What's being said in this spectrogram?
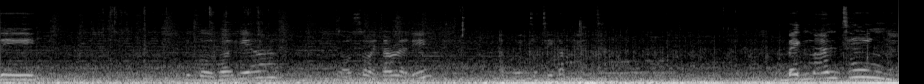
The the burger here. You all saw it already. I'm going to take a. Big Man Ting.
